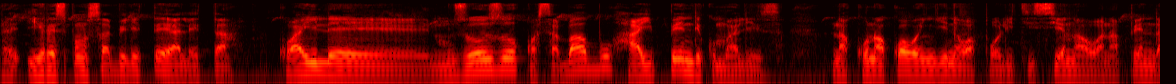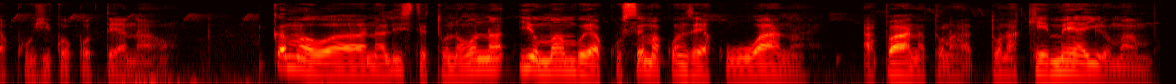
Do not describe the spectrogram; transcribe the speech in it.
re- irresponsabilite ya leta. Kwa ile mzozo, kwa sababu haipendi kumaliza, na kunakuwa wengine wapolitisie nao wanapenda kujikokotea nao kama waanaliste tunaona hiyo mambo ya kusema kwanza ya kuuana, hapana, tuna- tunakemea hilo mambo.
